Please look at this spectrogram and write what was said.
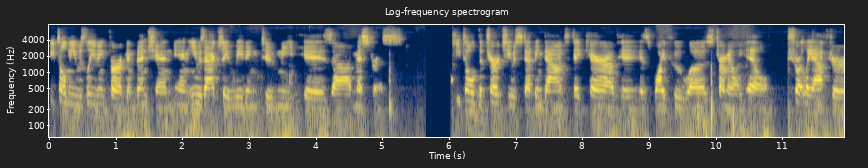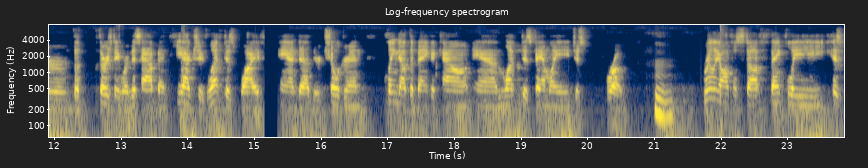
He told me he was leaving for a convention and he was actually leaving to meet his uh, mistress. He told the church he was stepping down to take care of his wife who was terminally ill. Shortly after the Thursday where this happened, he actually left his wife and uh, their children, cleaned out the bank account, and left his family just broke. Hmm really awful stuff. Thankfully, his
